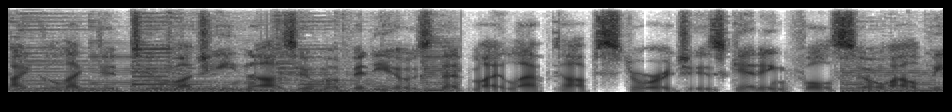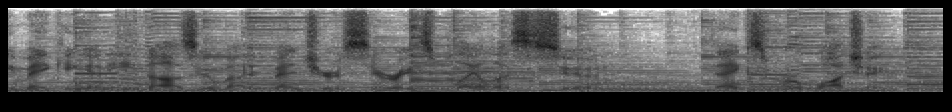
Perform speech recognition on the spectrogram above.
I collected too much Inazuma videos that my laptop storage is getting full so I'll be making an Inazuma Adventures series playlist soon, thanks for watching.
